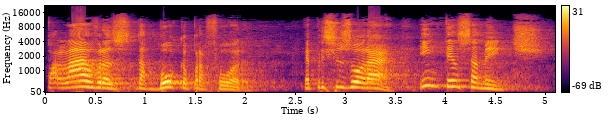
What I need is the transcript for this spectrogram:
palavras da boca para fora. É preciso orar intensamente.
